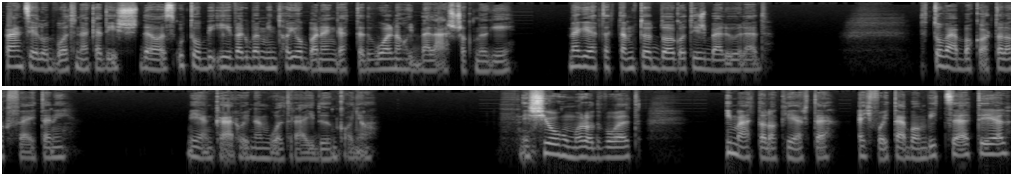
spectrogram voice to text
Páncélod volt neked is, de az utóbbi években mintha jobban engedted volna, hogy belássak mögé. Megértettem több dolgot is belőled. De tovább akartalak fejteni. Milyen kár, hogy nem volt rá időnk, anya és jó humorod volt. Imádtalak érte, egyfolytában vicceltél,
